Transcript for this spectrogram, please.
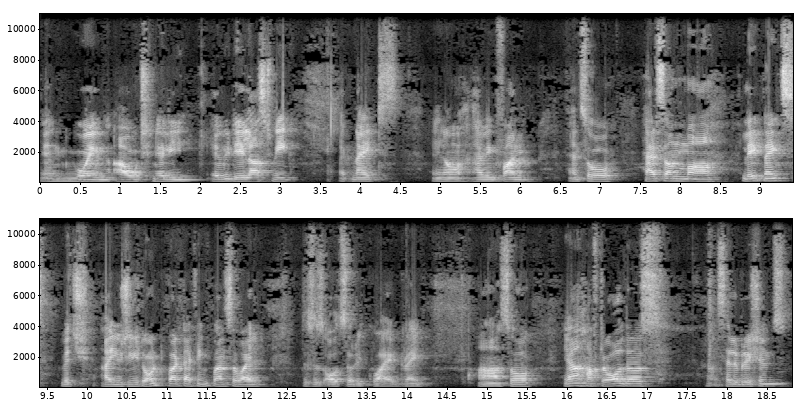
in going out nearly every day last week at nights. You know, having fun, and so had some uh, late nights, which I usually don't. But I think once a while this is also required, right? Uh, so yeah, after all those uh, celebrations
